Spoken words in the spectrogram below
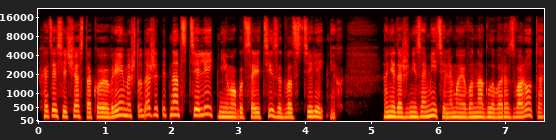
Хотя сейчас такое время, что даже пятнадцатилетние могут сойти за двадцатилетних. Они даже не заметили моего наглого разворота,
